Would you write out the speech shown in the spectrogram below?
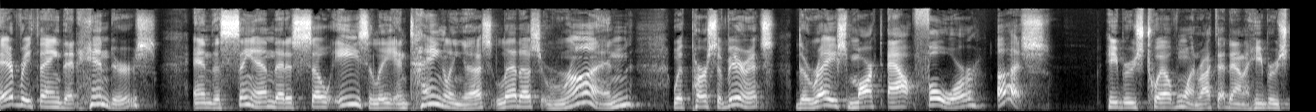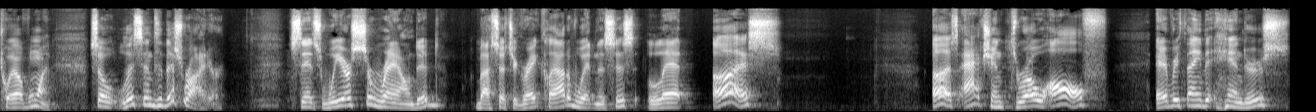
everything that hinders and the sin that is so easily entangling us, let us run with perseverance the race marked out for us. Hebrews 12:1. Write that down Hebrews 12:1. So listen to this writer. Since we are surrounded by such a great cloud of witnesses, let us us action throw off everything that hinders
